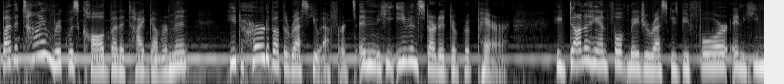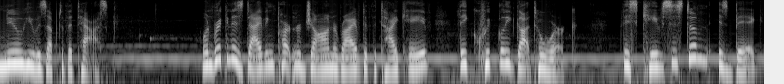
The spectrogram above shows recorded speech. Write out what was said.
By the time Rick was called by the Thai government, he'd heard about the rescue efforts and he even started to prepare. He'd done a handful of major rescues before and he knew he was up to the task. When Rick and his diving partner John arrived at the Thai cave, they quickly got to work. This cave system is big.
